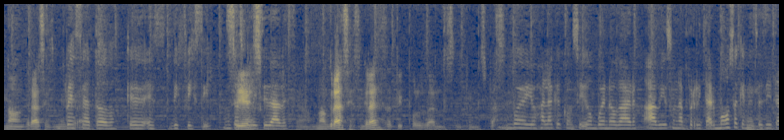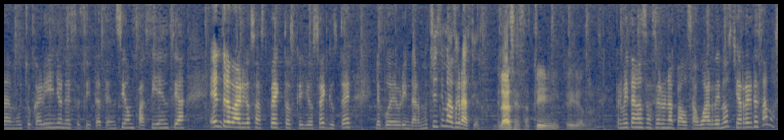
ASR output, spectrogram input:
No, gracias. Pese a todo, que es difícil. Muchas felicidades. no, gracias, gracias a ti por darnos siempre un espacio. Bueno, y ojalá que consiga un buen hogar. Abby es una perrita hermosa que necesita de mucho cariño, necesita atención, paciencia, entre varios aspectos que yo sé que usted le puede brindar. Muchísimas gracias. Gracias a ti, querida Permítanos hacer una pausa, guárdenos, ya regresamos.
